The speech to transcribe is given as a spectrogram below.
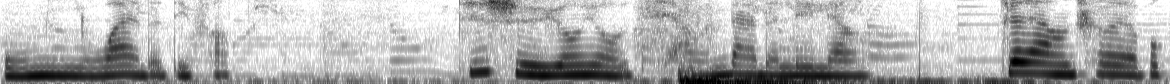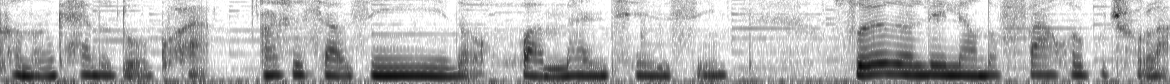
五米以外的地方。即使拥有强大的力量，这辆车也不可能开得多快，而是小心翼翼的缓慢前行，所有的力量都发挥不出来。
